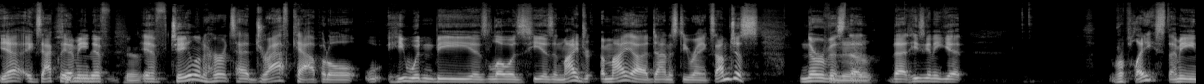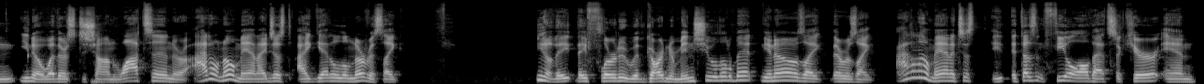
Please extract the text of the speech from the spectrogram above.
yeah, exactly. I mean, if Yeah. if Jalen Hurts had draft capital, he wouldn't be as low as he is in my my uh, dynasty ranks. I'm just nervous Yeah. that that he's going to get replaced. I mean, you know, whether it's Deshaun Watson or I don't know, man. I just I get a little nervous. Like, you know, they they flirted with Gardner Minshew a little bit. You know, it was like there was like I don't know, man. It just it, it doesn't feel all that secure, and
